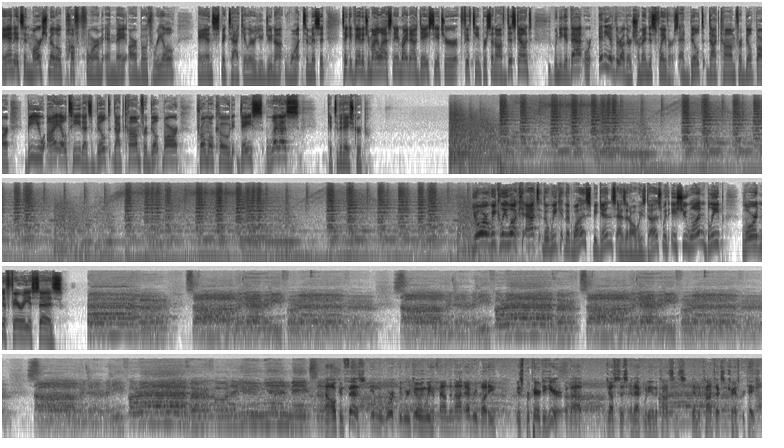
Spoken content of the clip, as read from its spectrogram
and it's in marshmallow puff form, and they are both real and spectacular. You do not want to miss it. Take advantage of my last name right now, Deace, at your 15% off discount when you get that or any of their other tremendous flavors at built.com for built bar. B U I L T, that's built.com for built bar. Promo code DEACE. Let us get to the Deace group. Your weekly look at the week that was begins, as it always does, with issue one Bleep, Lord Nefarious says. I'll confess, in the work that we're doing, we have found that not everybody is prepared to hear about justice and equity in the, in the context of transportation.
